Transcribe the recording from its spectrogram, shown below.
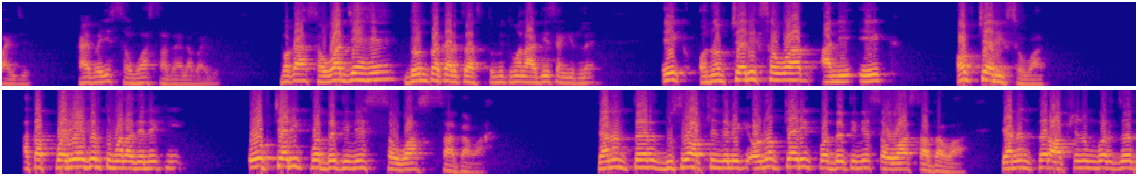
पाहिजे? काय पाहिजे? संवाद साधायला पाहिजे. बघा संवाद जे आहे दोन प्रकारचा असतो. मी तुम्हाला आधी सांगितलंय. एक अनौपचारिक संवाद आणि एक औपचारिक संवाद. आता पर्याय जर तुम्हाला दिले की औपचारिक पद्धतीने संवाद साधावा. त्यानंतर दुसरं ऑप्शन दिले की अनौपचारिक पद्धतीने संवाद साधावा. त्यानंतर ऑप्शन नंबर जर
